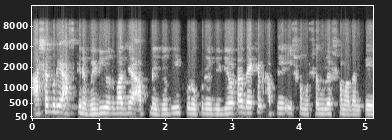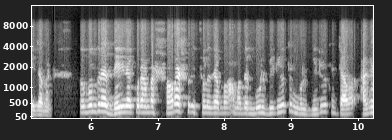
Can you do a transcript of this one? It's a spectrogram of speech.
আশা করি আজকের ভিডিওর মাঝে আপনি যদি পুরোপুরি ভিডিওটা দেখেন, আপনি এই সমস্যাগুলোর সমাধান পেয়ে যাবেন। তো বন্ধুরা, দেরি না করে আমরা সরাসরি চলে যাব আমাদের মূল ভিডিওতে। মূল ভিডিওতে যাওয়ার আগে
